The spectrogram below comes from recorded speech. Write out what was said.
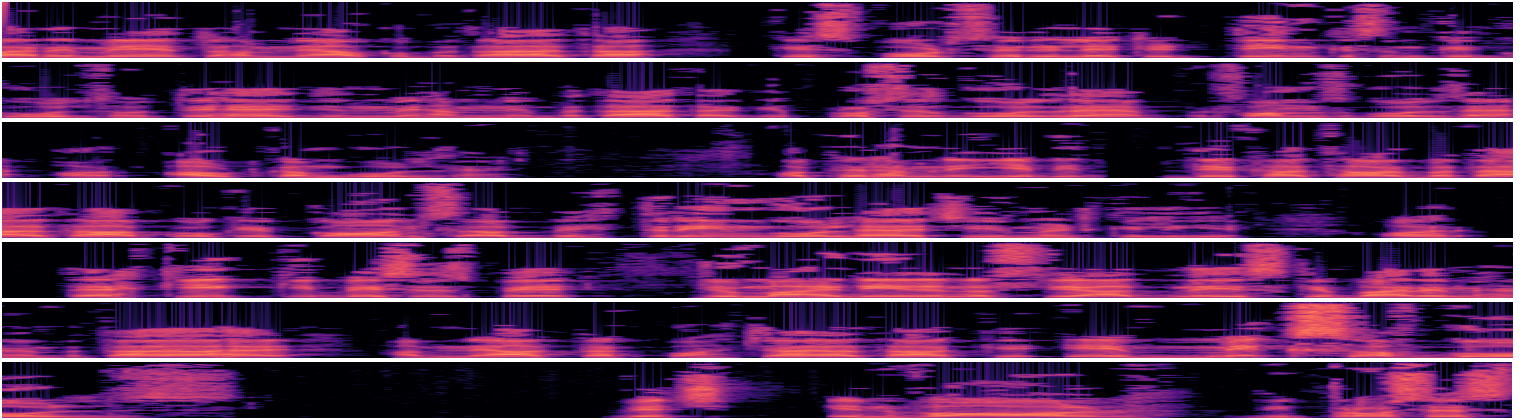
بارے میں تو ہم نے آپ کو بتایا تھا کہ اسپورٹس سے ریلیٹڈ تین قسم کے گولز ہوتے ہیں جن میں ہم نے بتایا تھا کہ پروسیس گولز ہیں پرفارمنس گولز ہیں اور آؤٹ کم گولز ہیں اور پھر ہم نے یہ بھی دیکھا تھا اور بتایا تھا آپ کو کہ کون سا بہترین گول ہے اچیومنٹ کے لیے اور تحقیق کی بیسس پہ جو ماہرین نفسیات نے اس کے بارے میں ہمیں بتایا ہے ہم نے آج تک پہنچایا تھا کہ a mix of goals which involve the process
